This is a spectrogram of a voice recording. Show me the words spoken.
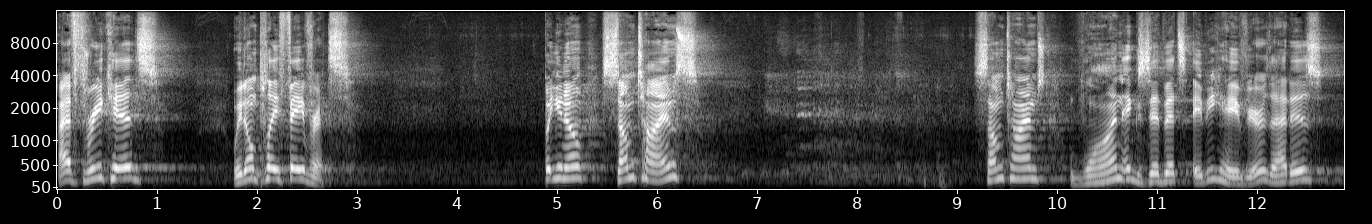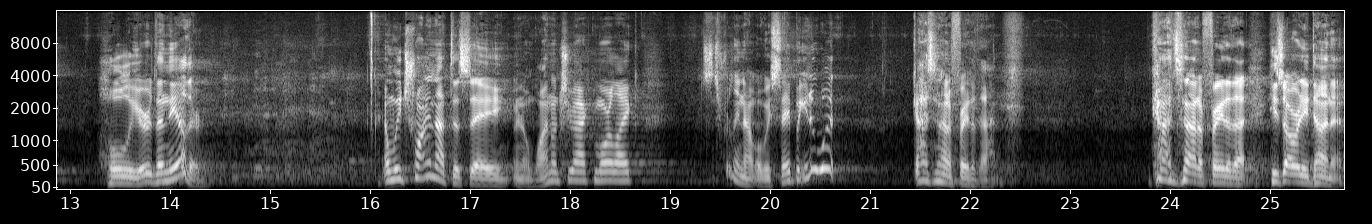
I have three kids. We don't play favorites. But you know, sometimes sometimes one exhibits a behavior that is holier than the other. and we try not to say, you know, why don't you act more like? It's really not what we say, but you know what? God's not afraid of that. God's not afraid of that. He's already done it.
